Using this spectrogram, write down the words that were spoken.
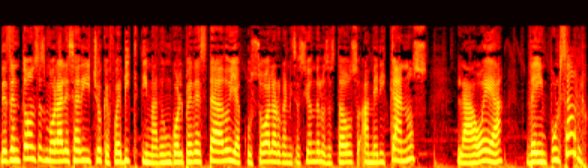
Desde entonces, Morales ha dicho que fue víctima de un golpe de Estado y acusó a la Organización de los Estados Americanos, la OEA, de impulsarlo.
